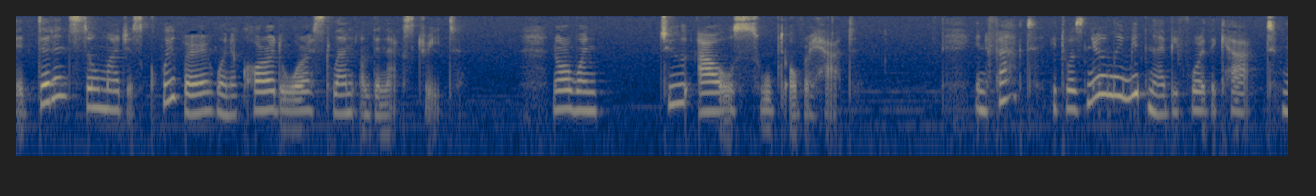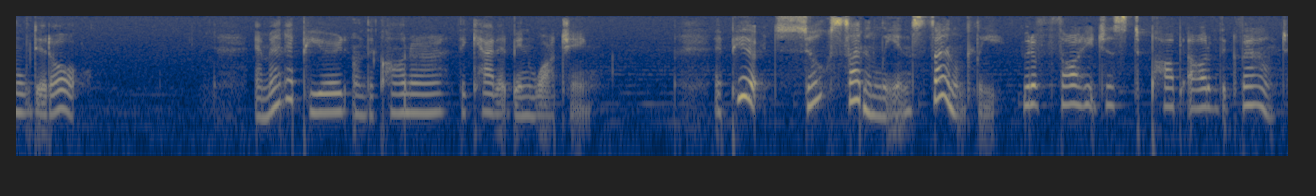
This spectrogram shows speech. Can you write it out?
It didn't so much as quiver when a car door slammed on the next street, nor when two owls swooped overhead. In fact, it was nearly midnight before the cat moved at all. A man appeared on the corner the cat had been watching. Appeared so suddenly and silently you'd have thought he just popped out of the ground.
